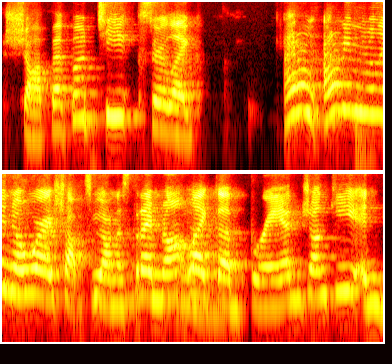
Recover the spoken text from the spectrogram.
shop at boutiques or like I don't I don't even really know where I shop to be honest, but I'm not like a brand junkie in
